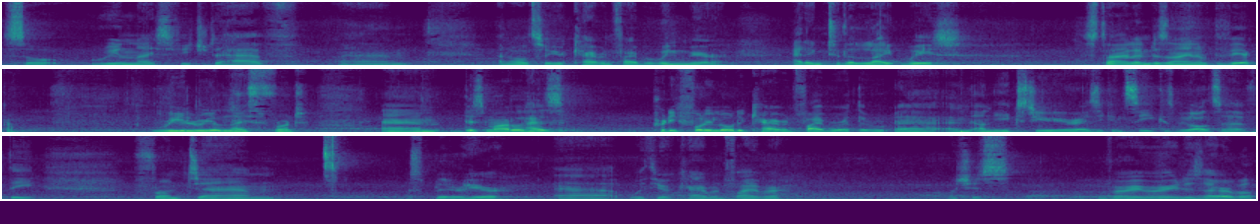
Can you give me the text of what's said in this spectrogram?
so real nice feature to have um, and also your carbon fibre wing mirror adding to the lightweight style and design of the vehicle. Real real nice front. Um, this model has pretty fully loaded carbon fibre at the uh, and on the exterior as you can see because we also have the front um, splitter here uh, with your carbon fibre which is very very desirable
